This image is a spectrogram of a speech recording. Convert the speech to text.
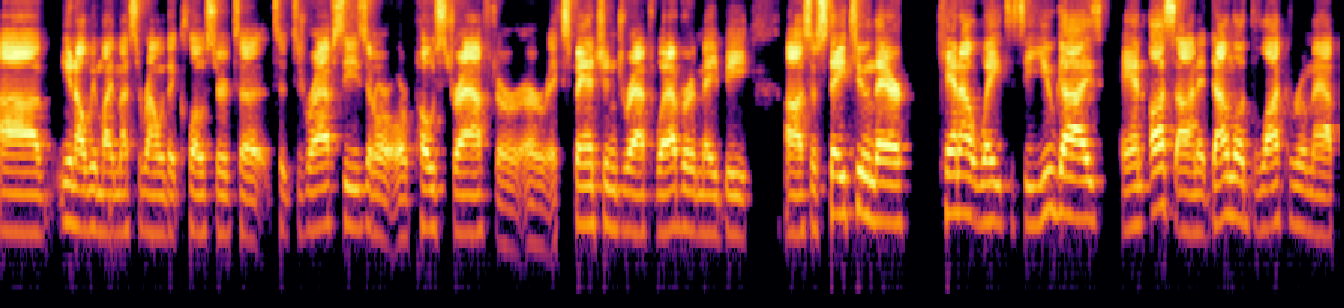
Uh, you know, we might mess around with it closer to, to, to draft season or, or post draft or, or, expansion draft, whatever it may be. Uh, so stay tuned there. Cannot wait to see you guys and us on it. Download the Locker Room app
